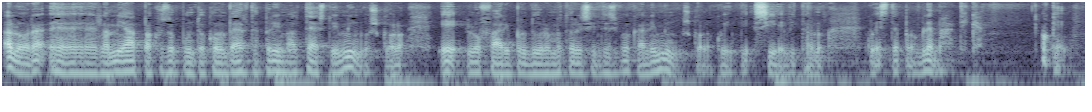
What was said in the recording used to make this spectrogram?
allora eh, la mia app a questo punto converta prima il testo in minuscolo e lo fa riprodurre il motore di sintesi vocale in minuscolo, quindi si evitano queste problematiche. Ok.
